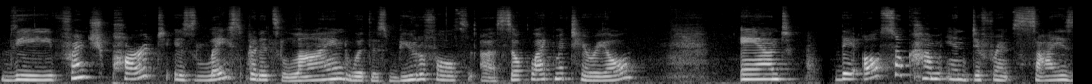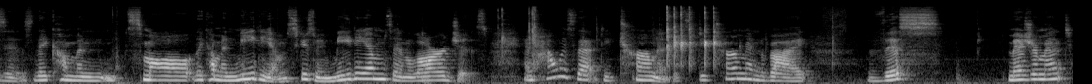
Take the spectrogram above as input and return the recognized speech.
The French part is lace, but it's lined with this beautiful uh, silk-like material. And they also come in different sizes. They come in small, they come in mediums, excuse me, mediums and larges. And how is that determined? It's determined by this measurement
